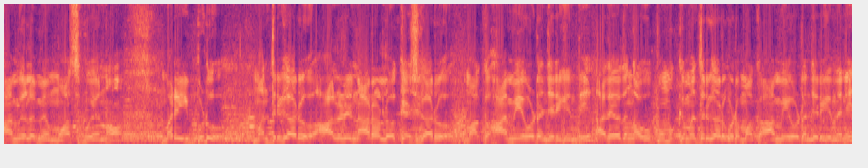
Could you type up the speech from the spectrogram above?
హామీలో మేము మోసపోయాము మరి ఇప్పుడు మంత్రి గారు ఆల్రెడీ నారా లోకేష్ గారు మాకు హామీ ఇవ్వడం జరిగింది. అదేవిధంగా ఉప ముఖ్యమంత్రి గారు కూడా మాకు హామీ ఇవ్వడం జరిగిందని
